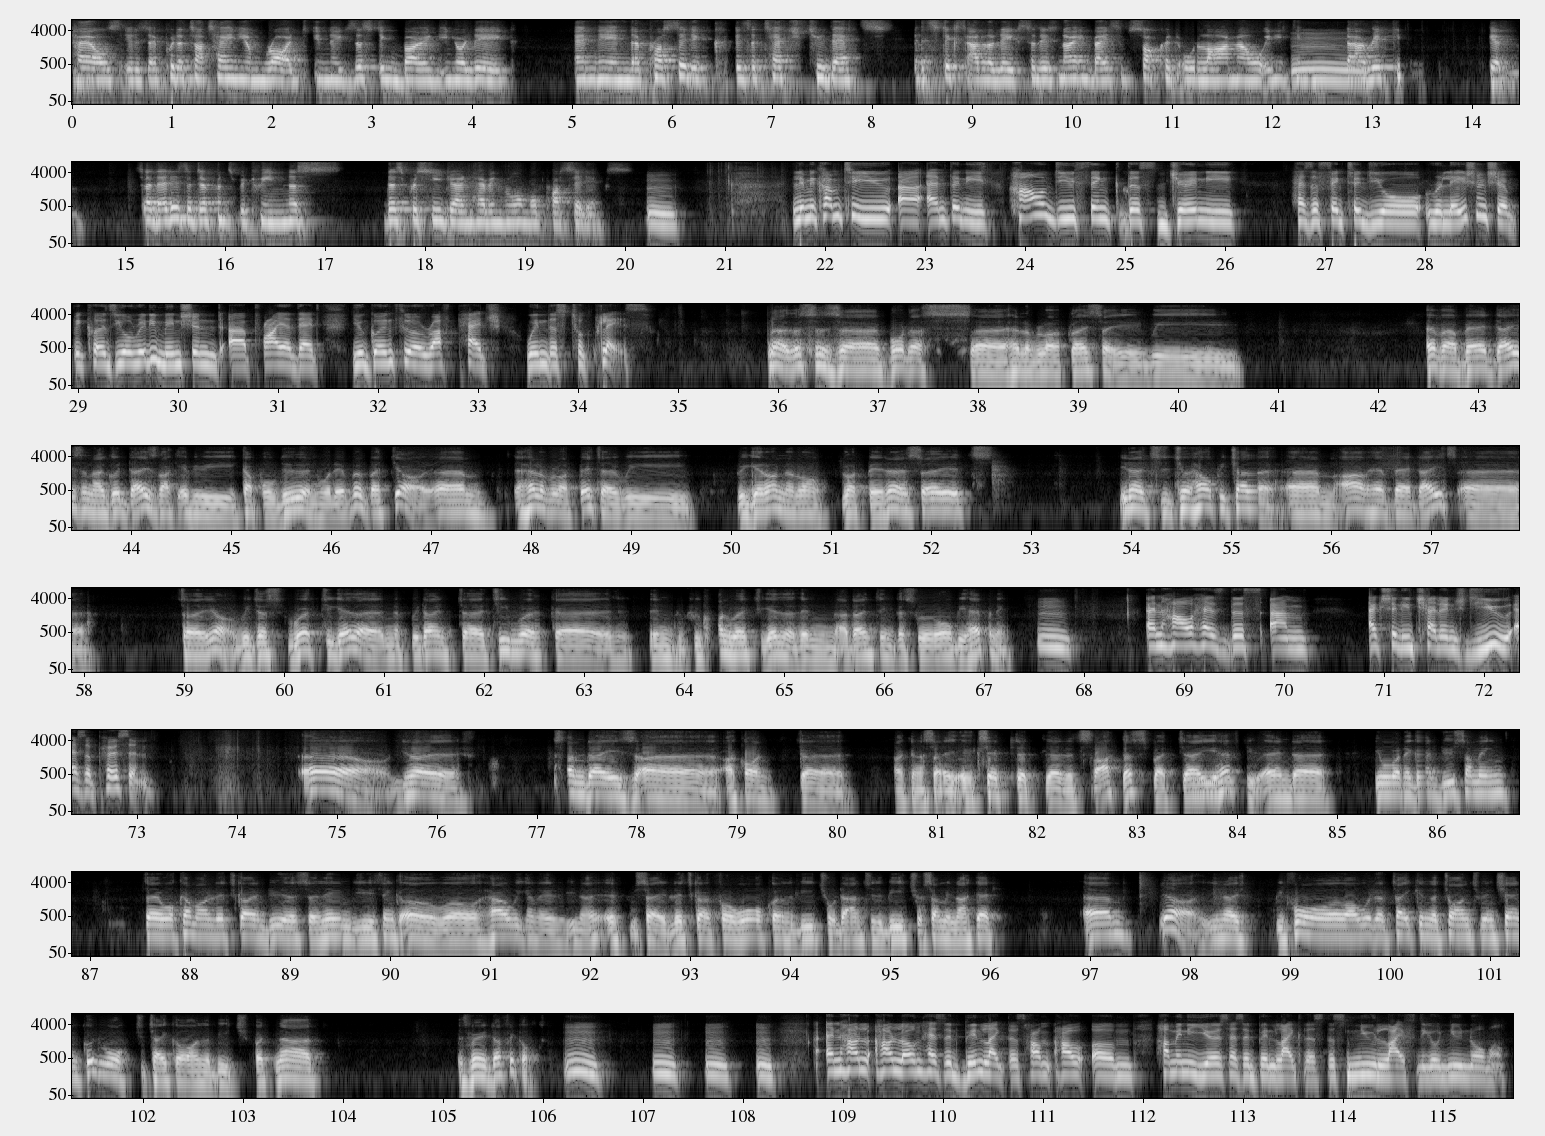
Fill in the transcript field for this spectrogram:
entails is they put a titanium rod in the existing bone in your leg, and then the prosthetic is attached to that. It sticks out of the leg, so there's no invasive socket or liner or anything mm. directly in. So that is the difference between this this procedure and having normal prosthetics. Mm. Let me come to you, uh, Anthony. How do you think this journey has affected your relationship? Because you already mentioned uh, prior that you're going through a rough patch when this took place. No, this has uh, brought us a hell of a lot closer. We have our bad days and our good days, like every couple do, and whatever. But yeah, um, a hell of a lot better. We we get on a lot, better. So it's you know to, to help each other. Um, I'll have bad days. Uh, so yeah, we just work together, and if we don't uh, teamwork, uh, then if we can't work together, then I don't think this will all be happening. Mm. And how has this um, actually challenged you as a person? Oh, you know, some days uh, I can't, uh, how can I say, accept it that it's like this, but uh, you have to. And uh, you want to go and do something, say, well, come on, let's go and do this. And then you think, oh, well, how are we going to, you know, if we say, let's go for a walk on the beach or down to the beach or something like that. Um, yeah, you know, before I would have taken the chance when Shan could walk to take her on the beach, but now it's very difficult. Mm, mm, mm, mm. And how how long has it been like this? How how um how many years has it been like this? This new life, your new normal.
